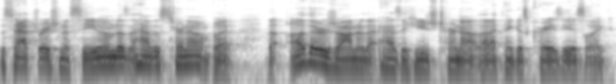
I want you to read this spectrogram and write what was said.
the saturation of seeing doesn't have this turnout but the other genre that has a huge turnout that i think is crazy is like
